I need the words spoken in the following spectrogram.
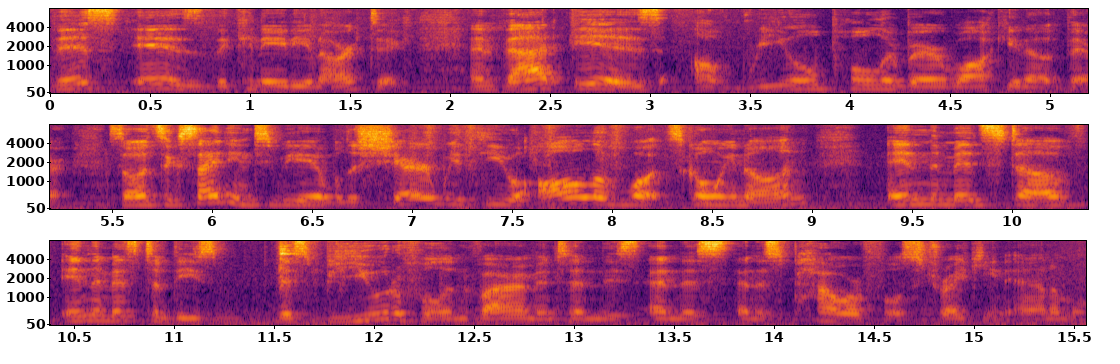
This is the Canadian Arctic. And that is a real polar bear walking out there. So it's exciting to be able to share with you all of what's going on in the midst of in the midst of these this beautiful environment and this and this and this powerful striking animal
